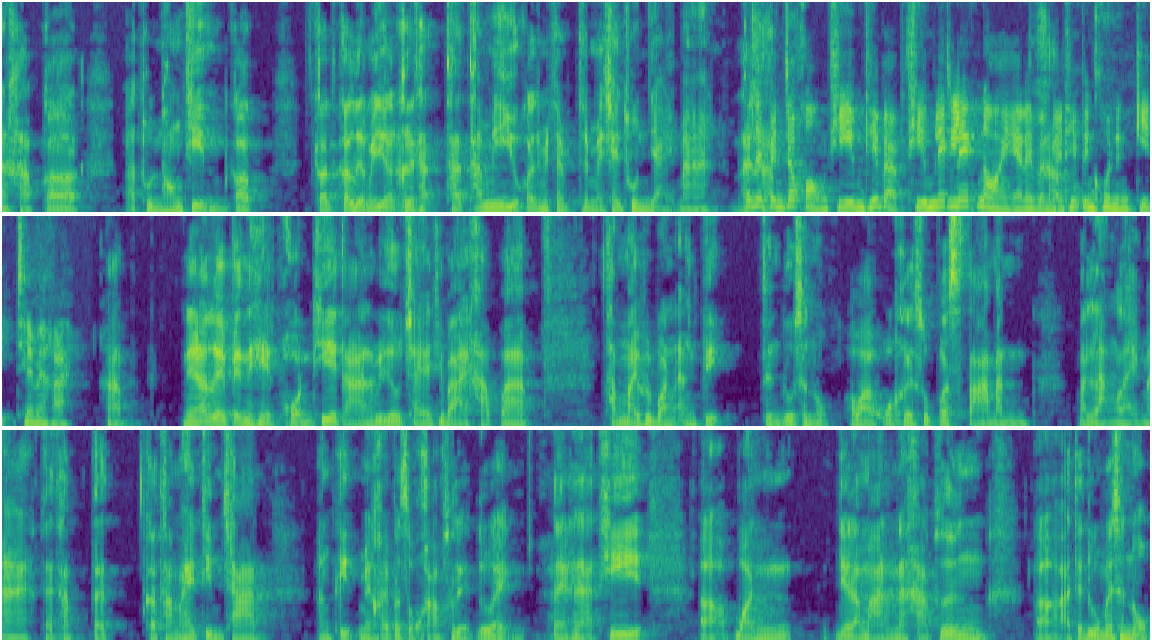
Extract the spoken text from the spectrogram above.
นะครับ ก็ทุนท้องถิ่นก็ก็ก็เหลือไม่เยอะคือถ้าถ้าถ้ามีอยู่ก็จะไม่จะไม่ใช่ทุนใหญ่มากก็จะเป็นเจ้าของทีมที่แบบทีมเล็ก ๆ หน่อยอะไรแบบนี้ที่เป็นคนอังกฤษใช่ไหมคะครับนี่ก็เลยเป็นเหตุผลที่อาจารย์วิรุธใช้อธิบายครับว่าทำไมฟุตบอลอังกฤษถึงดูสนุก เพราะว่าโอเคซูเปอร์สตาร์มันมันหลั่งไหลมา แต่ทำแต่ก็ทำให้ทีมชาติอังกฤษไม่ค่อยประสบความสำเร็จด้วย แต่ขณะที่ บอลเยอรมันนะครับ ซึ่งอาจจะดูไม่สนุก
